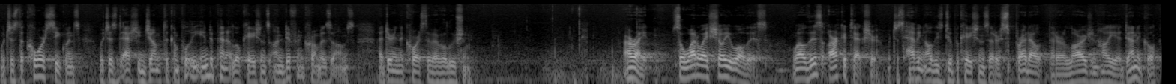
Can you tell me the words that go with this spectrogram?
which is the core sequence, which has actually jumped to completely independent locations on different chromosomes uh, during the course of evolution. All right, so why do I show you all this? Well, this architecture, which is having all these duplications that are spread out, that are large and highly identical,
